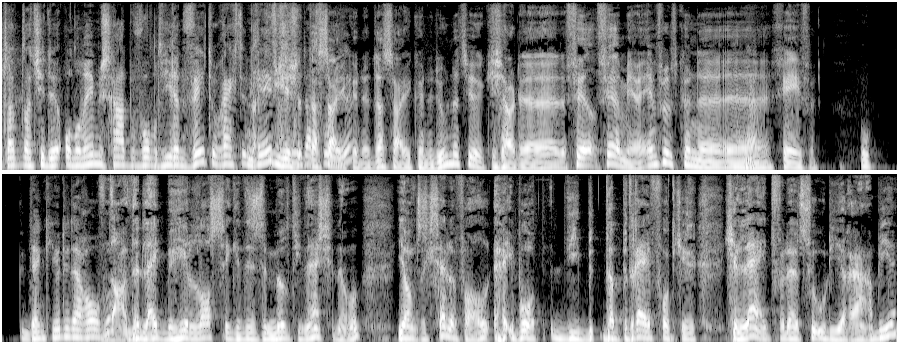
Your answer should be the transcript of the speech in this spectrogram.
Dat, dat je de ondernemingsraad bijvoorbeeld hier een vetorecht in geeft? Nou, je, dat, zou je kunnen, dat zou je kunnen doen natuurlijk. Je zou de, veel, veel meer invloed kunnen uh, ja. geven. Denken jullie daarover? Nou, dat lijkt me heel lastig. Het is een multinational. Jan zichzelf al. Hij wordt, die, dat bedrijf wordt ge, geleid vanuit Saoedi-Arabië.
